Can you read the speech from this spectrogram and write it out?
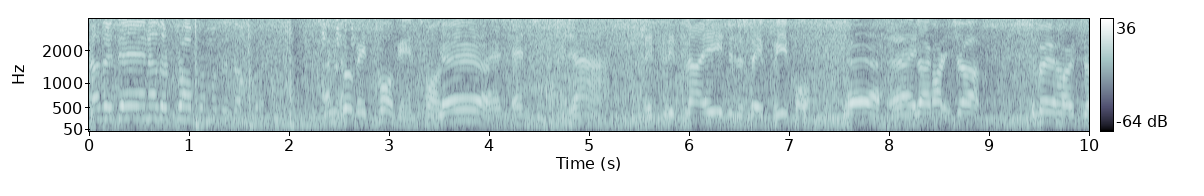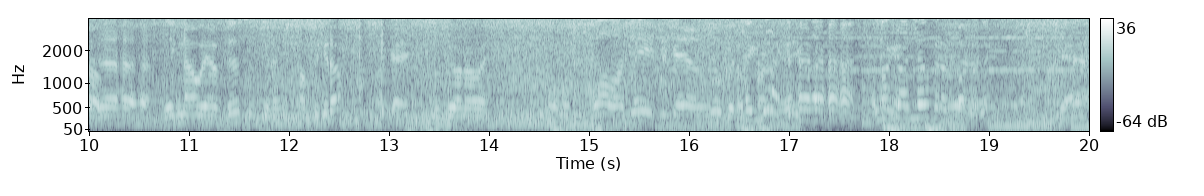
Another day, another problem with the tumbler. Look, it's smoking, it's smoking. Yeah, yeah. It's engine. Yeah. It's, it's not easy to save people. Yeah, Yeah, uh, it's a hard job. It's a very hard job. I think now we have this. It's gonna come pick it up. Okay. We'll be on our way. Well, at least you get a little bit of fun. Exactly. At least we had a little bit of fun with it. Yeah.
